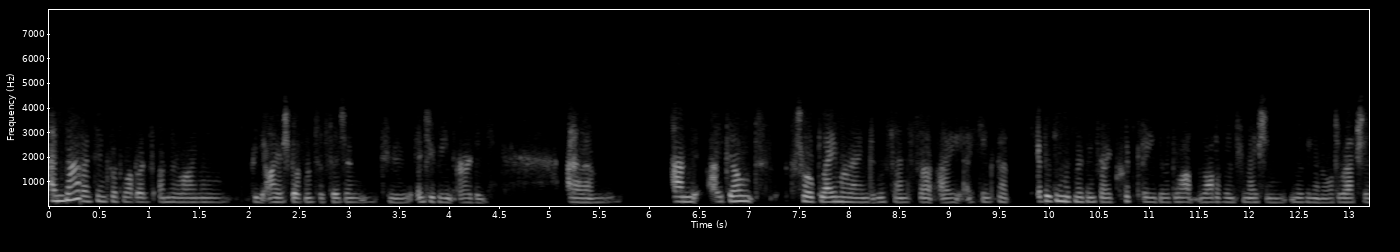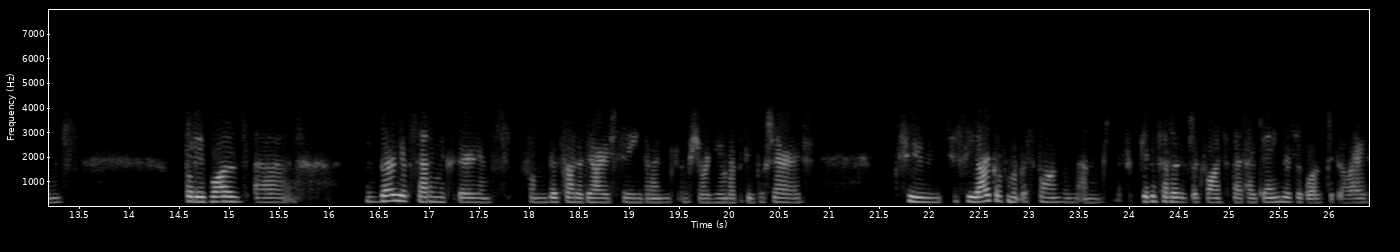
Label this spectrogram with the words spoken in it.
And that, I think, was what was underlining the Irish government's decision to intervene early. Um, and I don't throw blame around in the sense that I, I think that everything was moving very quickly. There was a lot, a lot of information moving in all directions. But it was a very upsetting experience from this side of the Irish Sea that I'm, I'm sure you and other people shared to, to see our government respond and, and give us edited advice about how dangerous it was to go out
